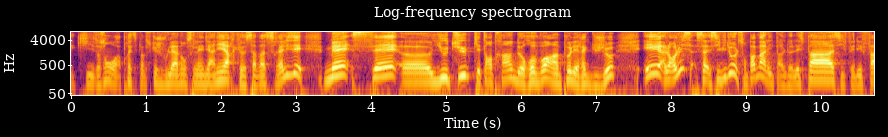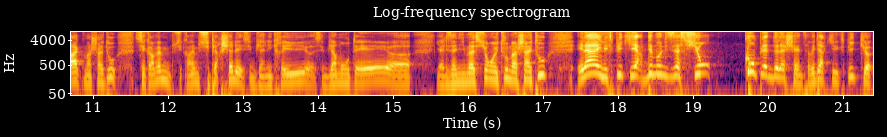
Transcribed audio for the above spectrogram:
et qui, de toute façon, après, c'est pas parce que je voulais annoncer l'année dernière que ça va se réaliser, mais c'est euh, YouTube qui est en train de revoir un peu les règles du jeu. Et alors, lui, ses vidéos, elles sont pas mal. Il parle de l'espace, il fait des facs, machin et tout. C'est quand même, quand même super chialé. C'est bien écrit, euh, c'est bien monté, euh, il y a des animations et tout, machin et tout. Et là, il explique hier démonétisation complète de la chaîne. Ça veut dire qu'il explique que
